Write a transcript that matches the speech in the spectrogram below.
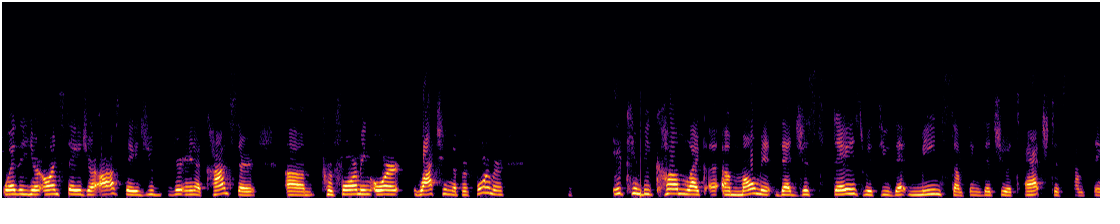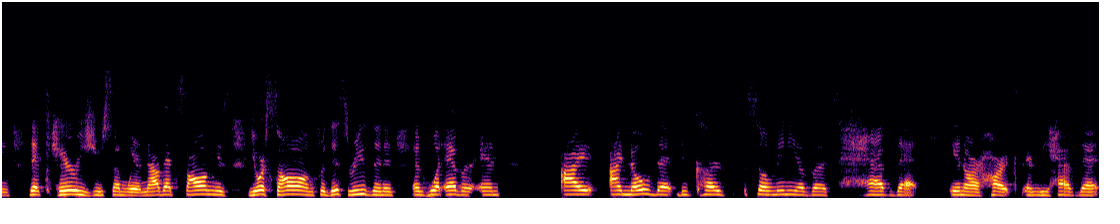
whether you're on stage or off stage you you're in a concert um, performing or watching a performer it can become like a, a moment that just stays with you that means something that you attach to something that carries you somewhere. Now that song is your song for this reason and and whatever. And I I know that because so many of us have that in our hearts and we have that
